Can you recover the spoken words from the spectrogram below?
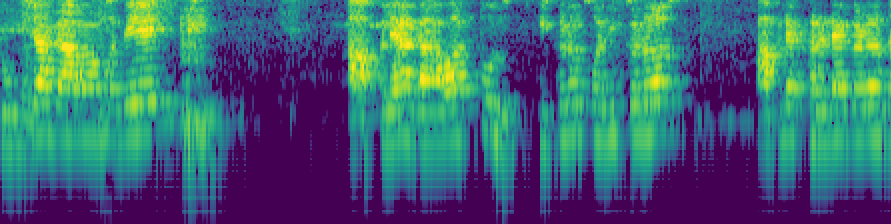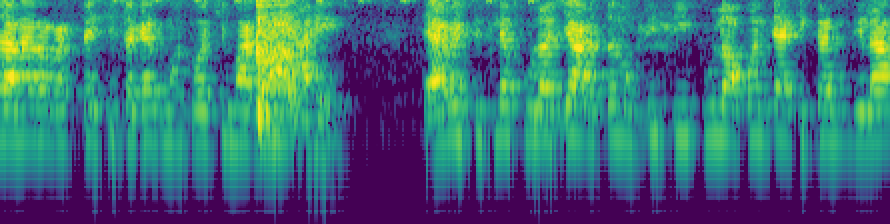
तुमच्या गावामध्ये आपल्या गावातून इकडं पलीकडं आपल्या खरड्याकडं जाणाऱ्या रस्त्याची सगळ्यात महत्वाची मागणी आहे. त्यावेळेस तिथल्या पुलाची अडचण होती ती पूल आपण त्या ठिकाणी दिला.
